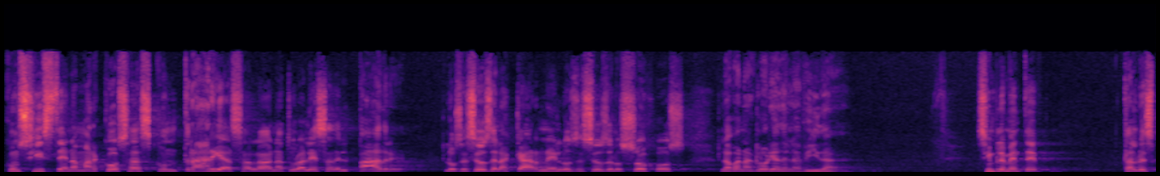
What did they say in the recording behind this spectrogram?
consiste en amar cosas contrarias a la naturaleza del Padre. Los deseos de la carne, los deseos de los ojos, la vanagloria de la vida. Simplemente, tal vez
